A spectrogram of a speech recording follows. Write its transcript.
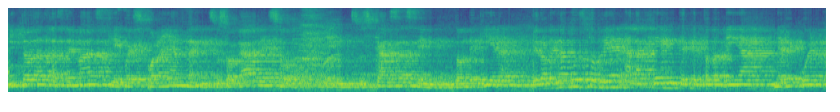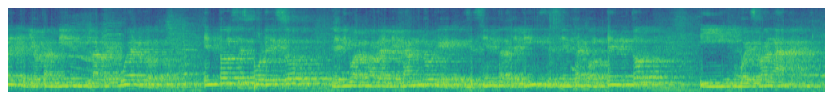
y todas las demás que pues por ahí andan en sus hogares o en sus casas, donde quiera. Pero me da gusto ver a la gente que todavía me recuerda y que yo también la recuerdo. Entonces por eso le digo al Padre Alejandro que se sienta feliz, se sienta contento y pues van a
